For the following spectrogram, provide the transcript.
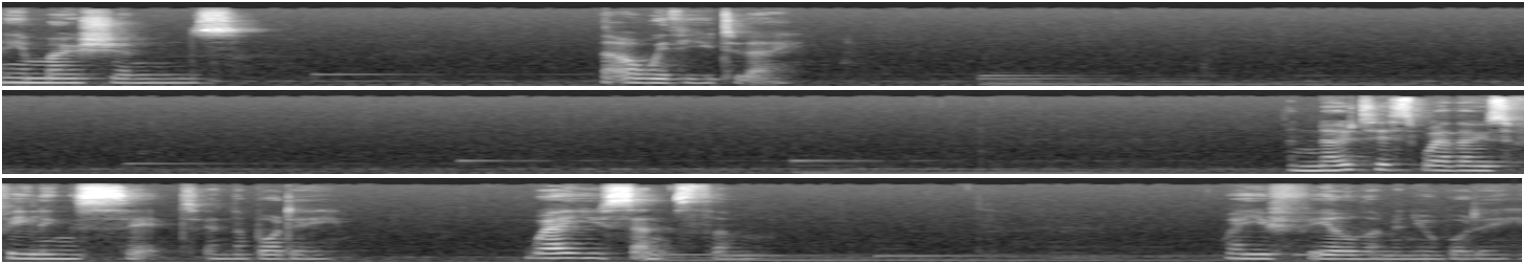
any emotions that are with you today. And notice where those feelings sit in the body, where you sense them, where you feel them in your body.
